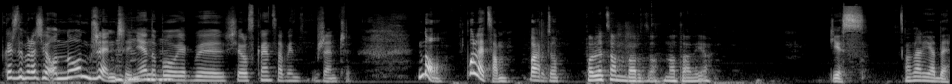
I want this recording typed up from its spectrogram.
W każdym razie on, no on brzęczy, nie? No bo jakby się rozkręca, więc brzęczy. No, polecam. Bardzo. Polecam bardzo, Natalia. Jest. Natalia D.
